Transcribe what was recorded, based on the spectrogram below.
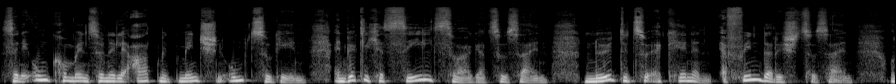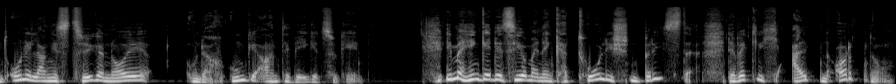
Seine unkonventionelle Art, mit Menschen umzugehen, ein wirklicher Seelsorger zu sein, Nöte zu erkennen, erfinderisch zu sein und ohne langes Zögern neue und auch ungeahnte Wege zu gehen. Immerhin geht es hier um einen katholischen Priester der wirklich alten Ordnung.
